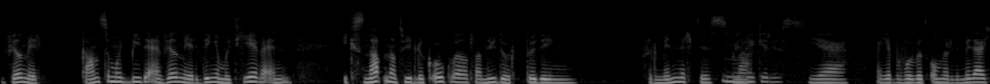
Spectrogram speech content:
veel meer kansen moet bieden en veel meer dingen moet geven. En ik snap natuurlijk ook wel dat dat nu door pudding verminderd is. Maar, is. ja, maar je hebt bijvoorbeeld onder de middag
